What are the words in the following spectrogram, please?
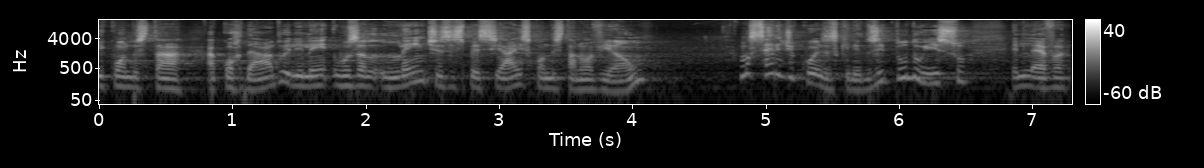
e quando está acordado, ele usa lentes especiais quando está no avião. Uma série de coisas, queridos, e tudo isso ele leva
